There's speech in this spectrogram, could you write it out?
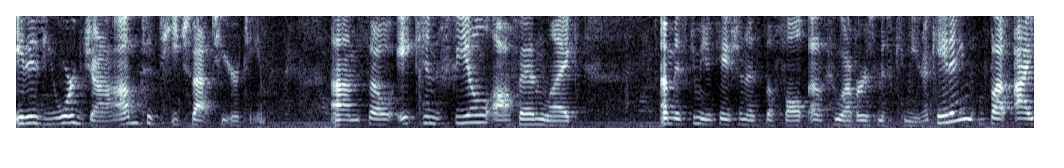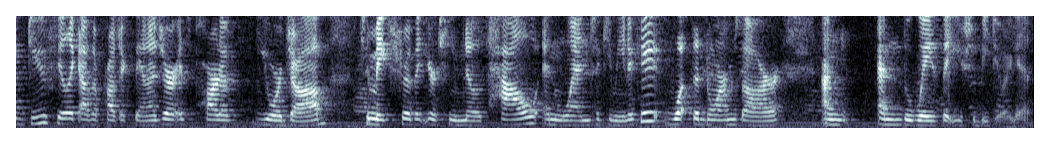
it is your job to teach that to your team. Um, so it can feel often like a miscommunication is the fault of whoever is miscommunicating. But I do feel like as a project manager, it's part of your job to make sure that your team knows how and when to communicate, what the norms are, and and the ways that you should be doing it.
